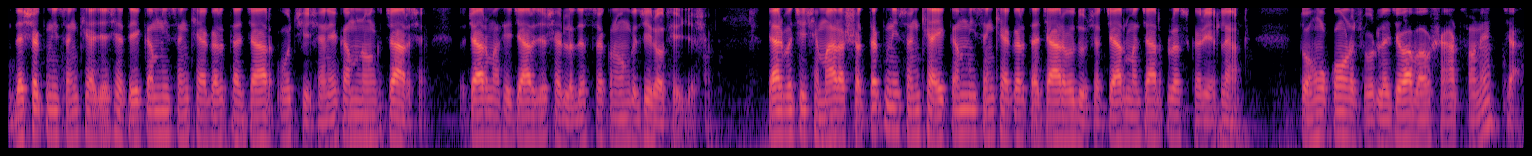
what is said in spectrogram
દશકની સંખ્યા જે છે તે એકમની સંખ્યા કરતાં ચાર ઓછી છે અને એકમનો અંક ચાર છે. તો ચારમાંથી ચાર જશે એટલે દશકનો અંક ઝીરો થઈ જશે. ત્યાર પછી છે, મારા શતકની સંખ્યા, એકમની સંખ્યા કરતાં ચાર વધુ છે. ચારમાં ચાર પ્લસ કરીએ એટલે આઠ. તો હું કોણ છું? એટલે જવાબ આવશે આઠસો ને ચાર.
